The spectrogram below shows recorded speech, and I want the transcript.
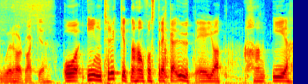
Oerhört vacker. Och intrycket när han får sträcka ut är ju att han är,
